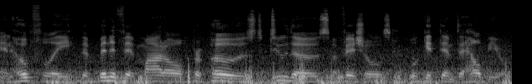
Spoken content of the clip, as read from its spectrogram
and hopefully, the benefit model proposed to those officials will get them to help you.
